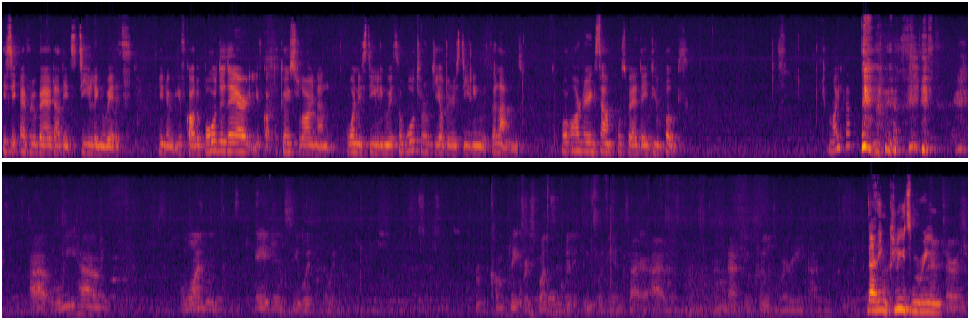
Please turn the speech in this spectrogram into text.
is it everywhere that it's dealing with? You know, you've got a border there, you've got the coastline, and one is dealing with the water, the other is dealing with the land. Or are there examples where they do both? Jamaica? uh, we have one agency with, with complete responsibility for the entire island, and that includes marine and that includes marine and terrestrial.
